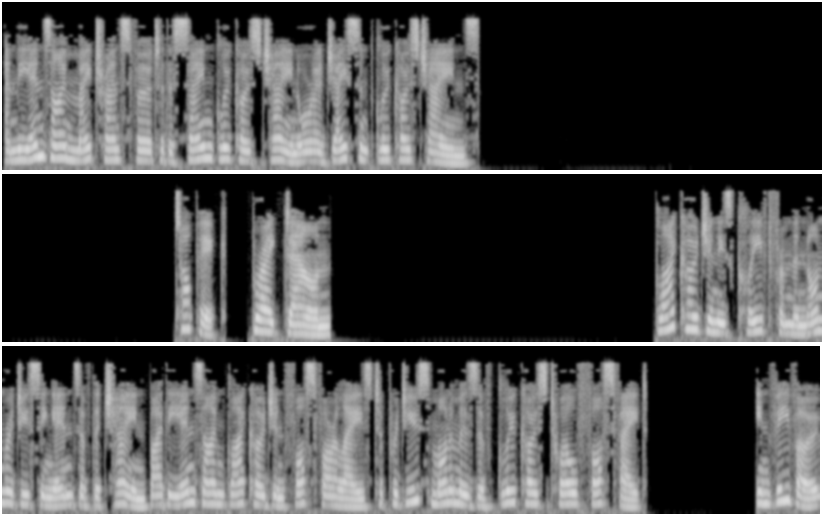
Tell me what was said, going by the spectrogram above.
and the enzyme may transfer to the same glucose chain or adjacent glucose chains. Topic: Breakdown. Glycogen is cleaved from the non-reducing ends of the chain by the enzyme glycogen phosphorylase to produce monomers of glucose 12-phosphate, in vivo,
